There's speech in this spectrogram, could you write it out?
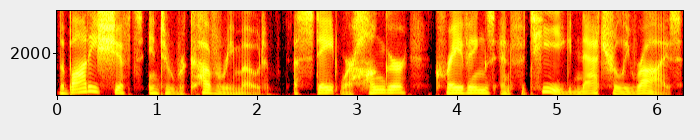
the body shifts into recovery mode, a state where hunger, cravings, and fatigue naturally rise.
